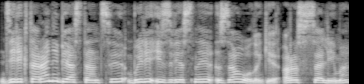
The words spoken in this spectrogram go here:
директорами биостанции были известные зоологи Рассалима,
